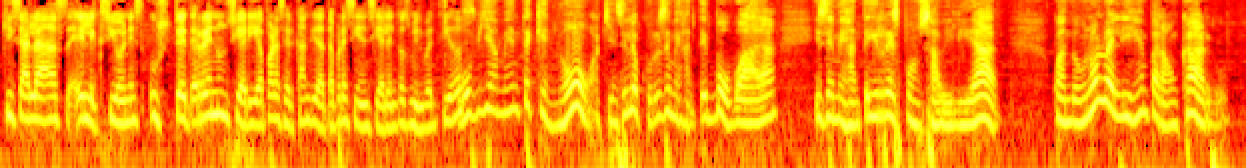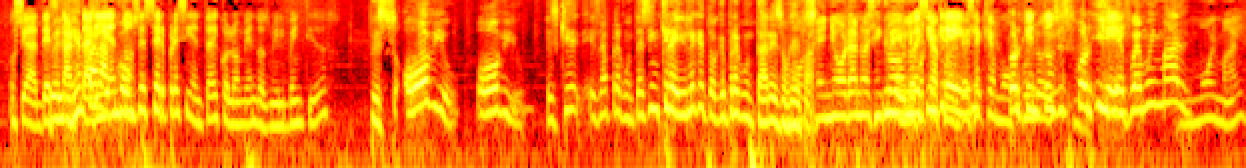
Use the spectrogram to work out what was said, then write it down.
quizá las elecciones, ¿usted renunciaría para ser candidata presidencial en 2022? Obviamente que no. ¿A quién se le ocurre semejante bobada y semejante irresponsabilidad? Cuando uno lo eligen para un cargo, O sea, ¿descartaría entonces ser presidenta de Colombia en 2022? Pues obvio, obvio. Es que esa pregunta es increíble que toque preguntar eso, No, jefa. señora, no es No, increíble. no es porque increíble, que porque entonces. ¿por Y qué? le fue muy mal. Muy mal.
